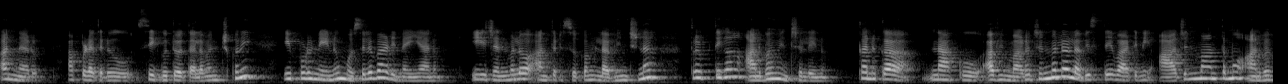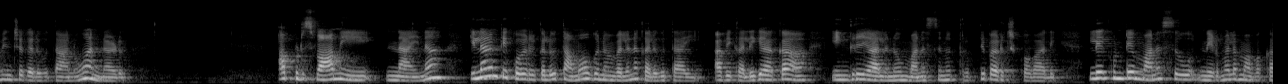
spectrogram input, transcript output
అన్నారు. అప్పుడు అతడు సిగ్గుతో తల వంచుకుని ఇప్పుడు నేను ముసలివాడినయ్యాను. ఈ జన్మలో అంతటి సుఖం లభించినా తృప్తిగా అనుభవించలేను. కనుక నాకు అవి మరో జన్మలో లభిస్తే వాటిని ఆ జన్మాంతము అనుభవించగలుగుతాను అన్నాడు. అప్పుడు స్వామి నాయన ఇలాంటి కోరికలు తమోగుణం వలన కలుగుతాయి. అవి కలిగాక ఇంద్రియాలను మనస్సును తృప్తిపరచుకోవాలి. లేకుంటే మనస్సు నిర్మలమవ్వక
